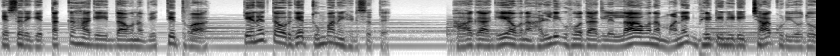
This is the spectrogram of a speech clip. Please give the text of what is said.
ಹೆಸರಿಗೆ ತಕ್ಕ ಹಾಗೆ ಇದ್ದ ಅವನ ವ್ಯಕ್ತಿತ್ವ ಕೆನೆತ್ ಅವ್ರಿಗೆ ತುಂಬಾನೇ ಹಿಡಿಸುತ್ತೆ. ಹಾಗಾಗಿ ಅವನ ಹಳ್ಳಿಗೆ ಹೋದಾಗ್ಲೆಲ್ಲ ಅವನ ಮನೆಗೆ ಭೇಟಿ ನೀಡಿ ಚಾ ಕುಡಿಯೋದು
